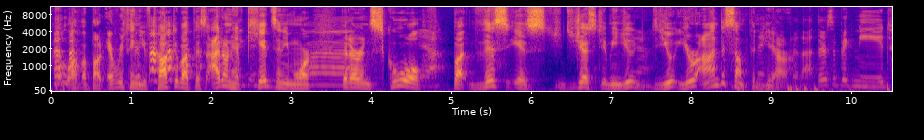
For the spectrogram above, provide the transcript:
I love about everything you've talked about this. I don't have kids anymore that are in school, yeah. but this is just I mean you yeah. you you're onto something Thank here. for that. There's a big need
